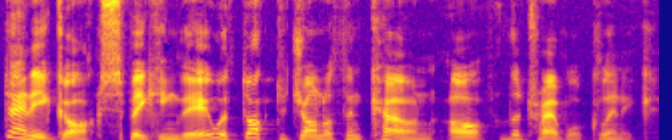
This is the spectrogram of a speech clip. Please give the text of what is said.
Danny Gocs speaking there with Dr. Jonathan Cohen of the Travel Clinic.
